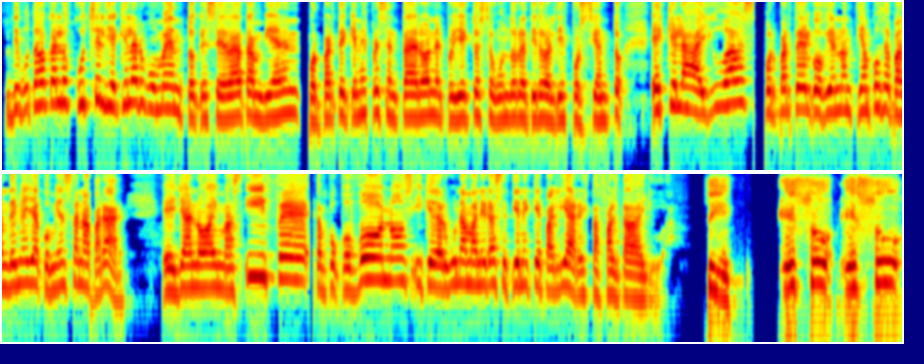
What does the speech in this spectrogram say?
Diputado Carlos Kuchel, y aquí el argumento que se da también por parte de quienes presentaron el proyecto de segundo retiro del 10% es que las ayudas por parte del gobierno en tiempos de pandemia ya comienzan a parar. Eh, ya no hay más IFE, tampoco bonos y que de alguna manera se tiene que paliar esta falta de ayuda. Sí, eso, eso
